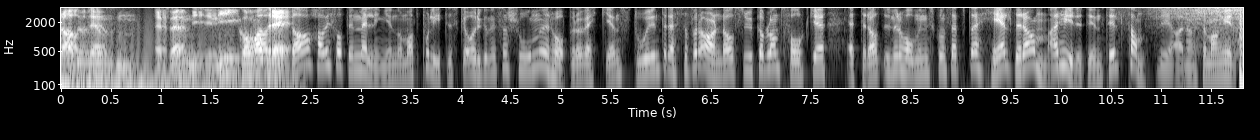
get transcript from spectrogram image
Radiotjenesten FM 99,3. Da har vi fått inn meldingen om at politiske organisasjoner håper å vekke en stor interesse for Arendalsuka blant folket etter at underholdningskonseptet Helt Ram er hyret inn til samtlige arrangementer.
